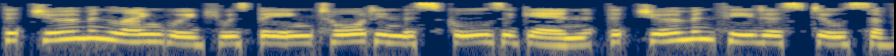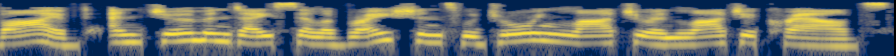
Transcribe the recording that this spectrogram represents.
The German language was being taught in the schools again, that German theater still survived, and German Day celebrations were drawing larger and larger crowds.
